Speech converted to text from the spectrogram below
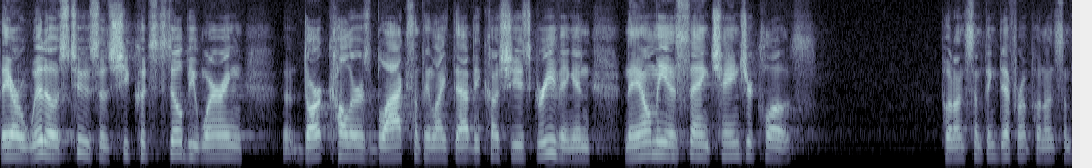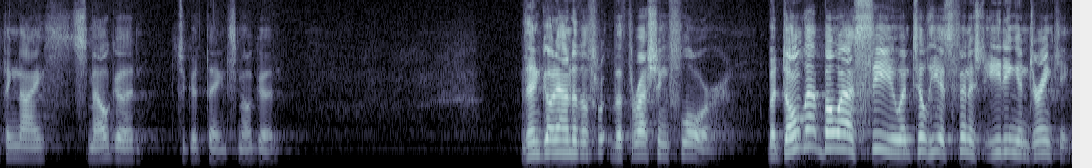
they are widows too, so she could still be wearing dark colors, black, something like that, because she is grieving. And Naomi is saying, change your clothes. Put on something different, put on something nice, smell good. It's a good thing, smell good. Then go down to the, the threshing floor. But don't let Boaz see you until he has finished eating and drinking.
